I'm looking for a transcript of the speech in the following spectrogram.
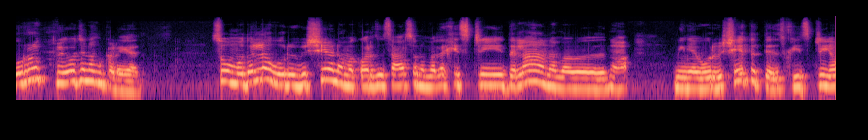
ஒரு பிரயோஜனம் கிடையாது. சோ முதல்ல ஒரு விஷயம் நமக்கு வருது. சார் சொன்ன மாதிரி ஹிஸ்ட்ரி இதெல்லாம் நம்ம நீங்க ஒரு விஷயத்த ஹிஸ்டரியோ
